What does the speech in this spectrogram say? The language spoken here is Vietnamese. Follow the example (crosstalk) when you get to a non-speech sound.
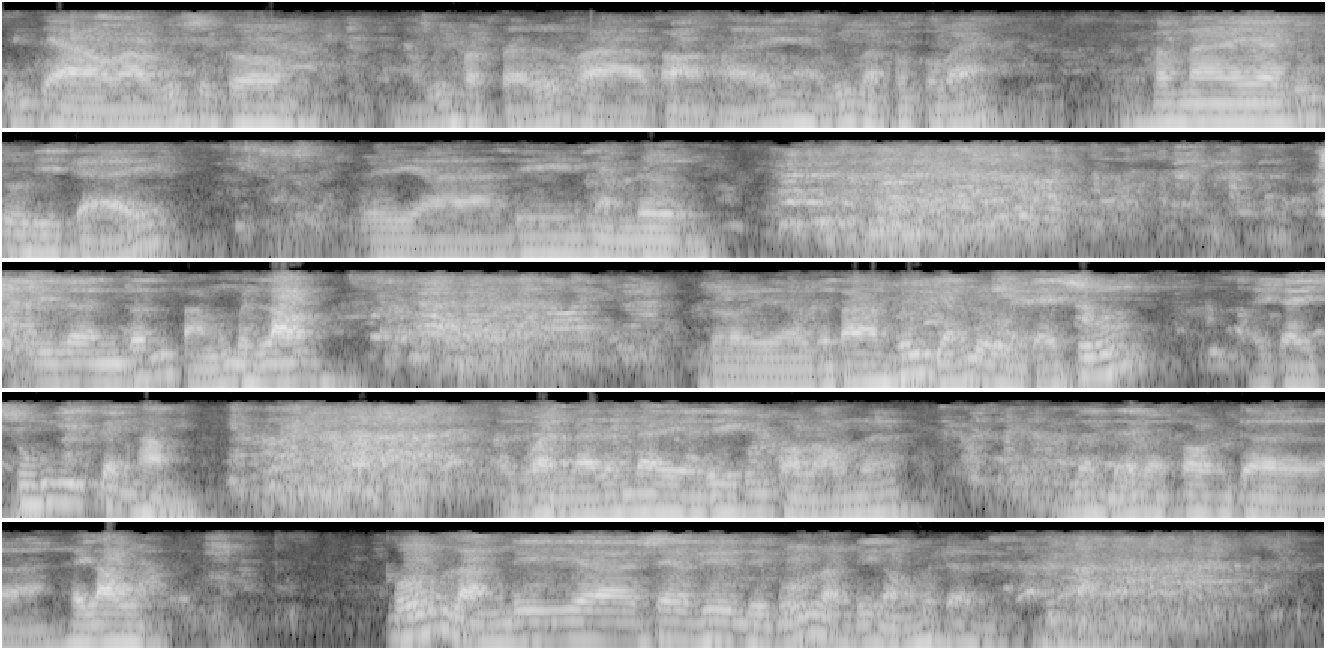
kính chào à, quý sư cô à, quý phật tử và toàn thể quý bà con cô bác. Hôm nay à, chúng tôi đi trễ vì à, đi nhầm đường. Đi lên đến tận bình long. Rồi người ta hướng dẫn đường chạy xuống thì chạy xuống dưới chân hầm hoành lại lên đây đi cũng còn lộn nữa. Nên để bà con chờ hơi lâu bốn lần đi uh, xe riêng thì bốn lần đi lộn hết trơn.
